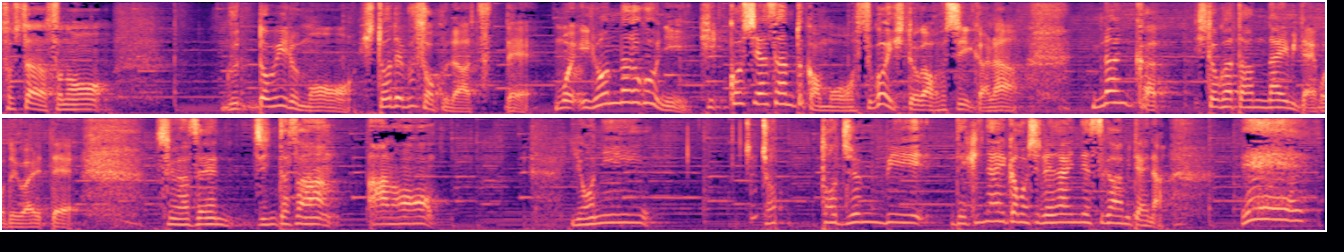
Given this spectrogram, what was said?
そしたらその、グッドウィルも人手不足だっつって、もういろんなところに引っ引っ越し屋さんとかもすごい人が欲しいから、なんか人が足んないみたいなこと言われて、すいません、陣太さん、あの、4人、ちょっと準備できないかもしれないんですが、みたいな。えー、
